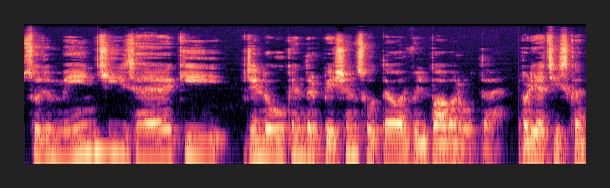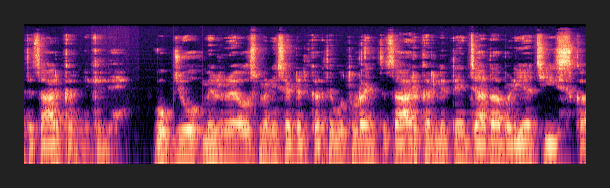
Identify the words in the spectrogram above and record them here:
सो so, जो मेन चीज़ है कि जिन लोगों के अंदर पेशेंस होता है और विल पावर होता है बढ़िया चीज़ का इंतज़ार करने के लिए वो जो मिल रहा है उसमें नहीं सेटल करते वो थोड़ा इंतज़ार कर लेते हैं ज़्यादा बढ़िया चीज़ का।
